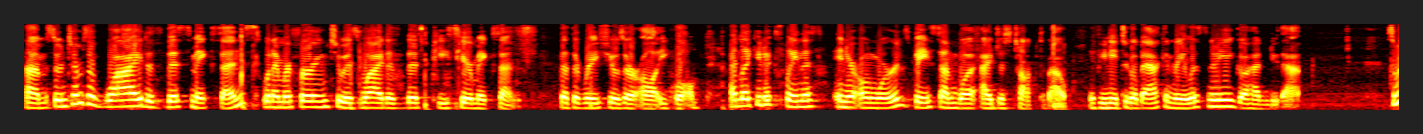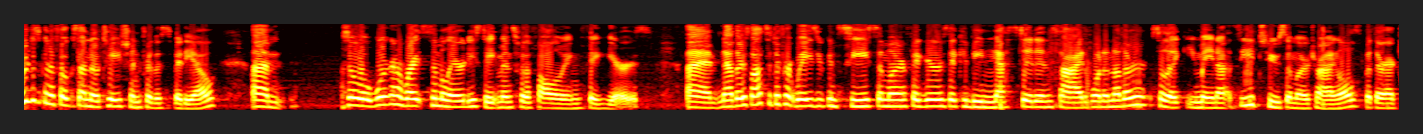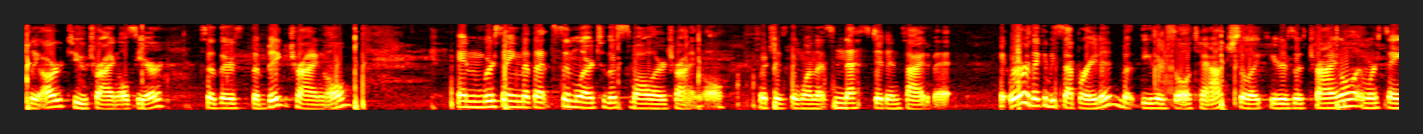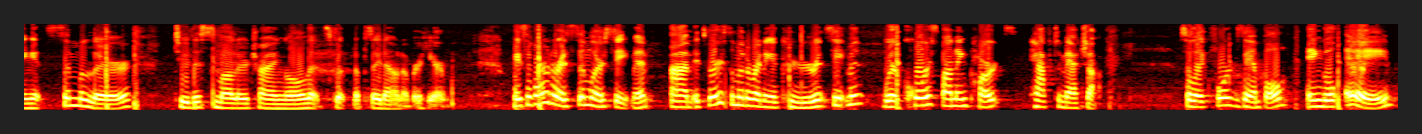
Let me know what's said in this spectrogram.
Um, so in terms of why does this make sense, what I'm referring to is why does this piece here make sense, that the ratios are all equal. I'd like you to explain this in your own words based on what I just talked about. If you need to go back and re-listen to me, go ahead and do that. So we're just going to focus on notation for this video. Um, so we're going to write similarity statements for the following figures. Um, now there's lots of different ways you can see similar figures. They can be nested inside one another. So like you may not see two similar triangles, but there actually are two triangles here. So there's the big triangle, and we're saying that that's similar to the smaller triangle, which is the one that's nested inside of it. Or they can be separated, but these are still attached. So like here's a triangle, and we're saying it's similar to the smaller triangle that's flipped upside down over here. Okay, so if I were to write a similar statement, um, it's very similar to writing a congruent statement where corresponding parts have to match up. So like for example, angle A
